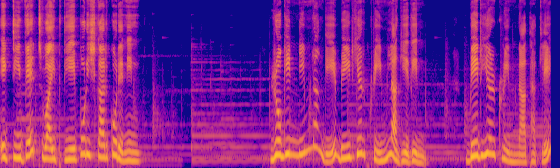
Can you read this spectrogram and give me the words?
একটি ওয়েট ওয়াইপ দিয়ে পরিষ্কার করে নিন। রোগীর নিম্নাঙ্গে বেরিয়ার ক্রিম লাগিয়ে দিন। বেরিয়ার ক্রিম না থাকলে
